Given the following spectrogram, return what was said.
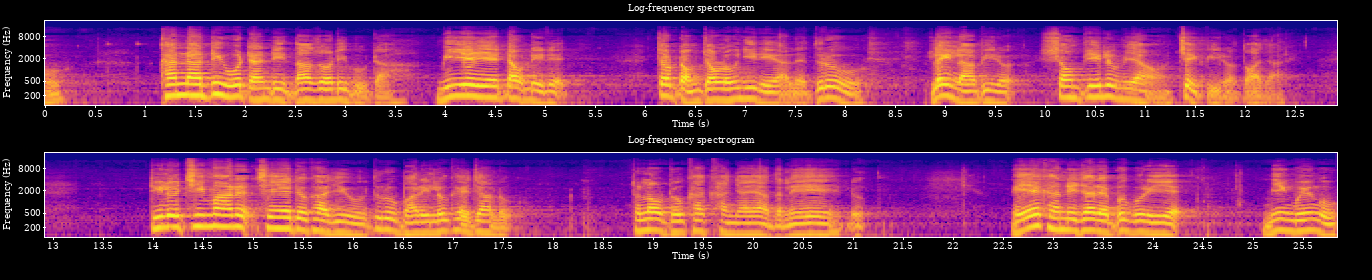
ဘူးခန္ဓာတိဝတ္တန္တိသာဇောတိဗုဒ္ဓ မိရရဲတောက်နေတဲ့ကြောက်တောင်ကြောင်လုံးကြီးတွေကလည်းသူတို့ကိုလိမ့်လာပြီးတော့ရှောင်ပြေးလို့မရအောင်ချိန်ပြီးတော့သွားကြတယ်ဒီလိုကြီးမားတဲ့ဆင်းရဲဒုက္ခကြီးကိုသူတို့ဘာတွေလုပ်ခဲ့ကြလို့ဒီလောက်ဒုက္ခခံကြရသလဲလို့ငရဲခံနေကြတဲ့ပုဂ္ဂိုလ်ရဲ့မြင်ကွင်းကို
